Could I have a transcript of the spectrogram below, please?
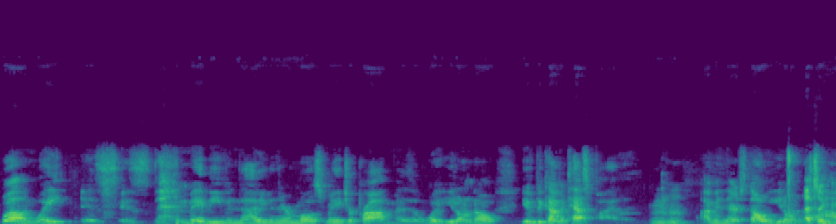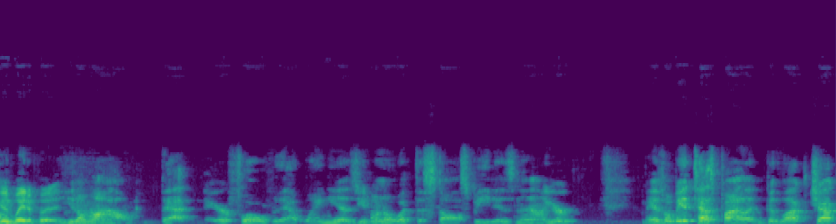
Well, and weight is is maybe even not even their most major problem. Is what you don't know. You've become a test pilot. Mm-hmm. I mean, there's no you don't. Know That's a how- good way to put it. You don't know how that airflow over that wing is. You don't know what the stall speed is now. You're may as well be a test pilot. Good luck, Chuck.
